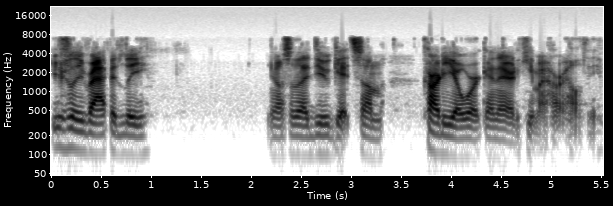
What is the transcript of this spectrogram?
usually rapidly, you know, so that I do get some cardio work in there to keep my heart healthy.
